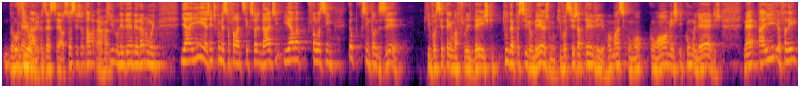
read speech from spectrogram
documentário com o Zé Celso. Ou seja, eu tava com uhum. aquilo reverberando muito. E aí a gente começou a falar de sexualidade e ela falou assim: Eu posso então dizer que você tem uma fluidez, que tudo é possível mesmo, que você já teve romance com, com homens e com mulheres, né? Aí eu falei,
